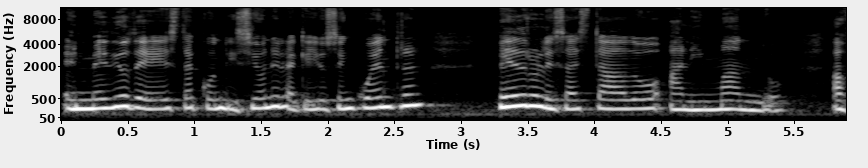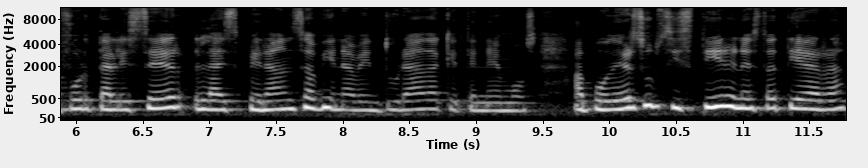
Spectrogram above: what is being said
En medio de esta condición en la que ellos se encuentran, Pedro les ha estado animando a fortalecer la esperanza bienaventurada que tenemos, a poder subsistir en esta tierra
